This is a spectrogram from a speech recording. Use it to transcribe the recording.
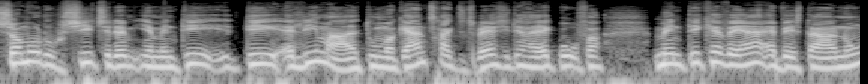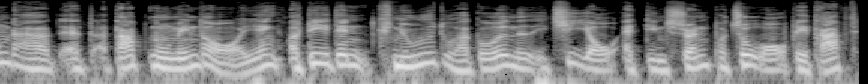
så må du sige til dem, jamen det, det er lige meget, du må gerne trække det tilbage og sige, det har jeg ikke brug for. Men det kan være, at hvis der er nogen, der har dræbt nogle mindreårige, ikke? og det er den knude, du har gået med i 10 år, at din søn på to år blev dræbt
